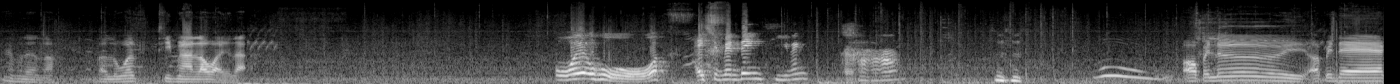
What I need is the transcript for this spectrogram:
ไม่เป็นไรเนาะเรารู้ว่าทีมงานเราไหวอยู่ละ โอ้ย โอ้โห ไอชิเมนเด้งทีแม่งค้างวู้ เอาไปเลย เอาไปแดก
